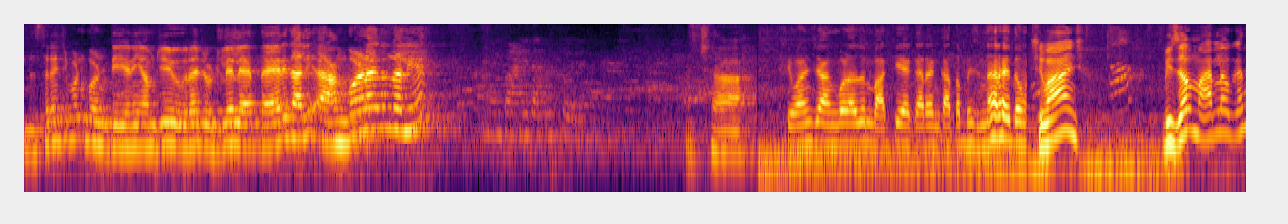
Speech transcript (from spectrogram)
दुसऱ्याची पण कोणती? आणि आमची युवराज उठलेले आहे तयारी झाली? आंघोळ नाही अजून झाली? आहे. अच्छा. शिवांशी आंघोळ अजून बाकी आहे कारण का आता भिजणार आहे तो. शिवांश! भिजव मार लवकर.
